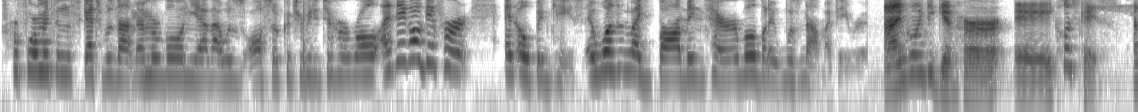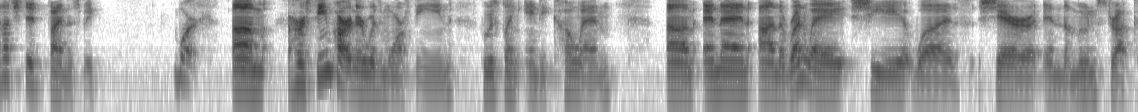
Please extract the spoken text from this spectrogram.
performance in the sketch was not memorable and yeah that was also contributed to her role. I think i'll give her an open case. It wasn't like bombing terrible but it was not my favorite. I'm going to give her a close case. I thought she did fine this week. Work. Um her scene partner was morphine who was playing andy cohen. Um, and then on the runway, she was Cher in the Moonstruck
